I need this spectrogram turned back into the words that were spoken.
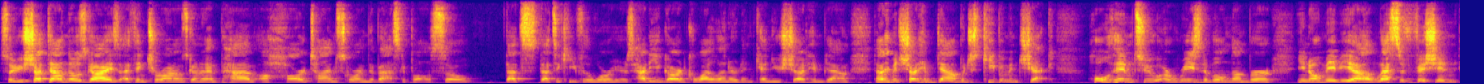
So you shut down those guys, I think Toronto is going to have a hard time scoring the basketball. So that's that's a key for the Warriors. How do you guard Kawhi Leonard and can you shut him down? Not even shut him down, but just keep him in check hold him to a reasonable number, you know, maybe a less efficient,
